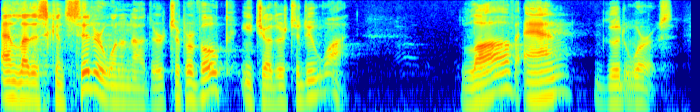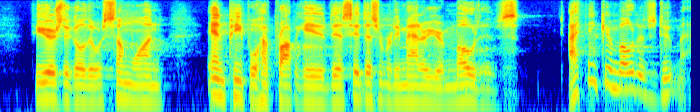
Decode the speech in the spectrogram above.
and let us consider one another to provoke each other to do what? Love and good works. A few years ago, there was someone, and people have propagated this, it doesn't really matter your motives. I think your motives do matter.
